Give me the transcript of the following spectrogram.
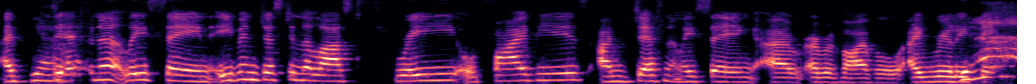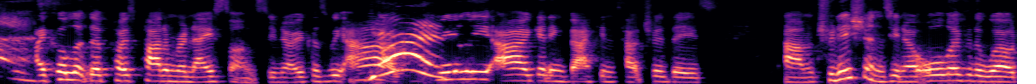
I've yeah. definitely seen, even just in the last three or five years, I'm definitely seeing a, a revival. I really yes. think, I call it the postpartum renaissance, you know, because we are yes. really are getting back in touch with these um, traditions, you know, all over the world.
